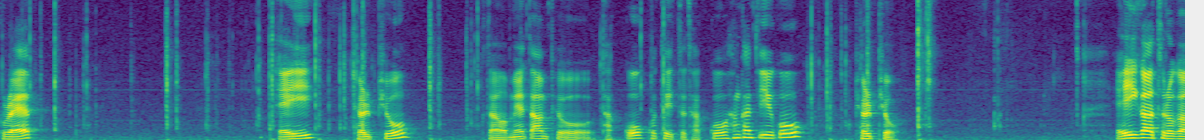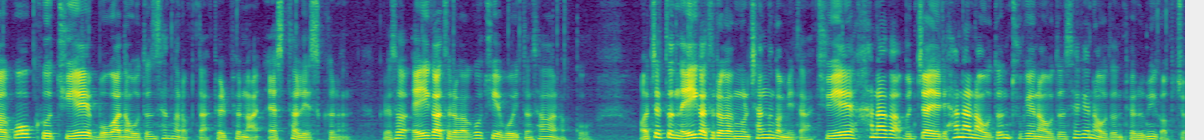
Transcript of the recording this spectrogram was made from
grep a 별표 그 다음에 다운표 닫고 코테이트 닫고 한 칸 띄고 별표 a가 들어가고 그 뒤에 뭐가 나오든 상관없다. 별표는 에스탈리스크는 그래서 A가 들어가고 뒤에 뭐 있든 상관없고 어쨌든 A가 들어간 걸 찾는 겁니다. 뒤에 하나가 문자열이 하나 나오든 두 개 나오든 세 개 나오든 별 의미가 없죠.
